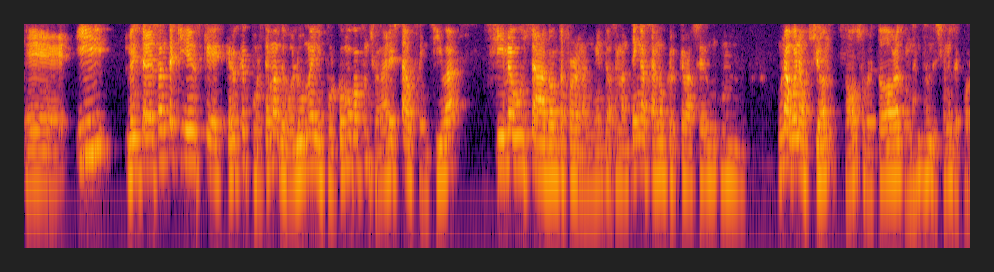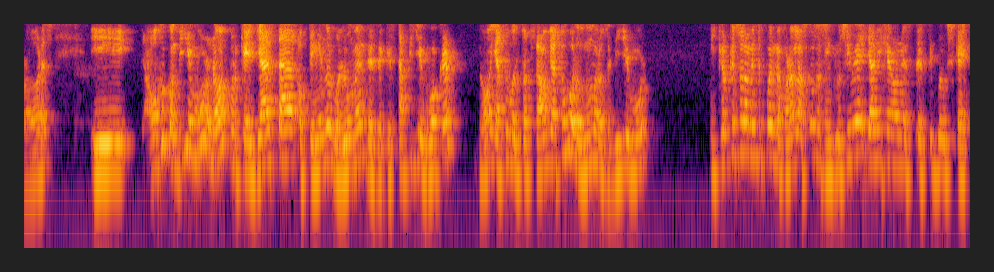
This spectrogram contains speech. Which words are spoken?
Eh, y lo interesante aquí es que creo que por temas de volumen y por cómo va a funcionar esta ofensiva, sí me gusta a Donta Furman. Mientras se mantenga sano, creo que va a ser un, un, una buena opción, ¿no? Sobre todo ahora con tantas lesiones de corredores. Y ojo con DJ Moore, ¿no? Porque ya está obteniendo el volumen desde que está PJ Walker, ¿no? Ya tuvo el touchdown, ya tuvo los números de DJ Moore. Y creo que solamente puede mejorar las cosas. Inclusive ya dijeron este Steve Wilkes que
